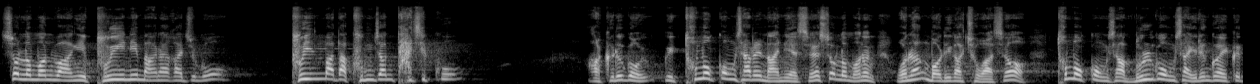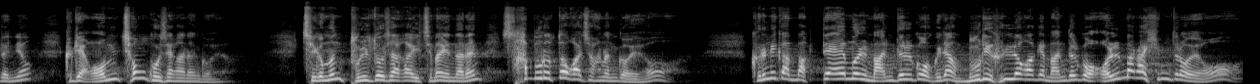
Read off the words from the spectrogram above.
솔로몬 왕이 부인이 많아가지고 부인마다 궁전 다 짓고 아, 그리고 그 토목공사를 많이 했어요. 솔로몬은 워낙 머리가 좋아서 토목공사, 물공사 이런 거 했거든요. 그게 엄청 고생하는 거예요. 지금은 불도자가 있지만 옛날엔 삽으로 떠가지고 하는 거예요. 그러니까 막 댐을 만들고 그냥 물이 흘러가게 만들고 얼마나 힘들어요.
